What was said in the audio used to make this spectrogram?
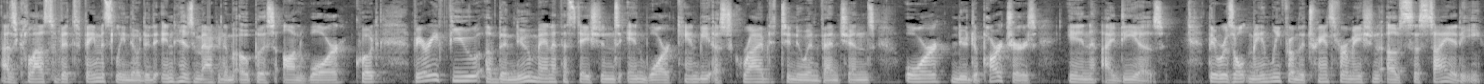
As Clausewitz famously noted in his magnum opus on war, quote, very few of the new manifestations in war can be ascribed to new inventions or new departures in ideas. They result mainly from the transformation of society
